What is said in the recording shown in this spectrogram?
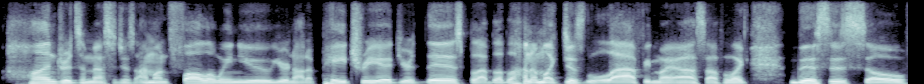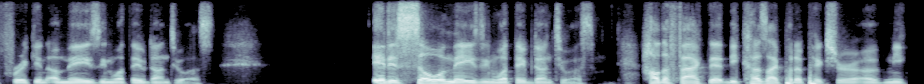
hundreds of messages. I'm unfollowing you. You're not a patriot. You're this, blah, blah, blah. And I'm like, just laughing my ass off. I'm like, this is so freaking amazing what they've done to us. It is so amazing what they've done to us how the fact that because I put a picture of me,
